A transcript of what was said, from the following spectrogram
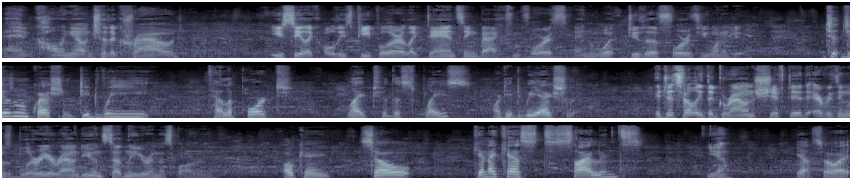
and calling out into the crowd. You see, like all these people are like dancing back and forth. And what do the four of you want to do? J- just one question: Did we teleport like to this place, or did we actually? It just felt like the ground shifted, everything was blurry around you, and suddenly you're in this ballroom. Okay, so can I cast silence? Yeah. Yeah, so I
